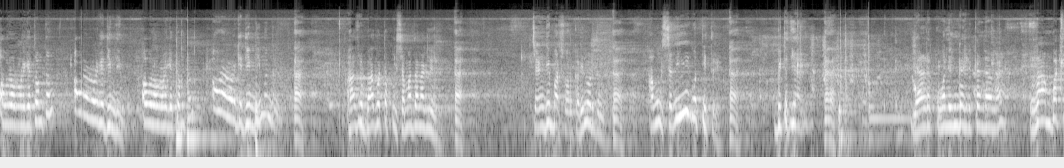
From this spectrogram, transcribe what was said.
ಅವ್ರವ್ರೊಳಗೆ ತೊಮ್ ತೊಮ್ ಅವ್ರವ್ರೊಳಗೆ ಧಿಮ್ ಧಿಮ್. ಅವ್ರವ್ರೊಳಗೆ ತೊಮ್ ತೊಮ್ ಅವ್ರವ್ರೊಳಗೆ ಧಿಮ್ ಧಿಮ್ ಅಂದ್ರಿ. ಆದರೂ ಆದ್ರೂ ಭಾಗವತಪ್ಪ ಸಮಾಧಾನ ಆಗ್ಲಿಲ್ಲ ಹಾ. ಚಂಡಿ ಬರ್ಸೋನ್ ಕಡೆ ನೋಡಿದನು ಹಾ. ಅವನ್ ಸರಿ ಗೊತ್ತಿತ್ತು ರೀ ಬಿಟ್ಟದ ಯಾರು ಎರಡು ಕೋಲಿಂಗ ಹಿಡ್ಕೊಂಡವನ ರಾಮ್ ಭಟ್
